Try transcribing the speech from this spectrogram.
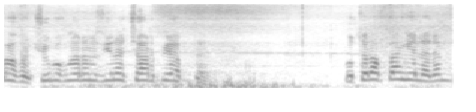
Bakın çubuklarımız yine çarpı yaptı. Bu taraftan gelelim.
